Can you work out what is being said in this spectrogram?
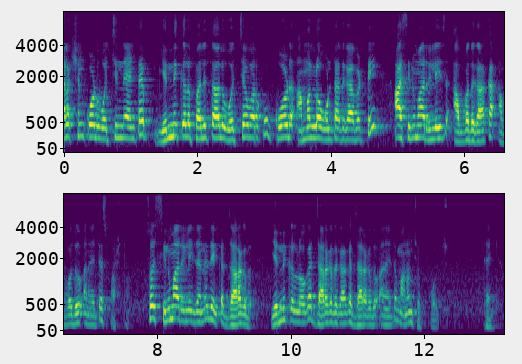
ఎలక్షన్ కోడ్ వచ్చింది అంటే ఎన్నికల ఫలితాలు వచ్చే వరకు కోడ్ అమల్లో ఉంటుంది కాబట్టి ఆ సినిమా రిలీజ్ అవ్వదు కాక అవ్వదు అని అయితే స్పష్టం. సో సినిమా రిలీజ్ అనేది ఇంకా జరగదు. ఎన్నికల్లోగా జరగదు కాక జరగదు అని అయితే మనం చెప్పుకోవచ్చు. థ్యాంక్ యూ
